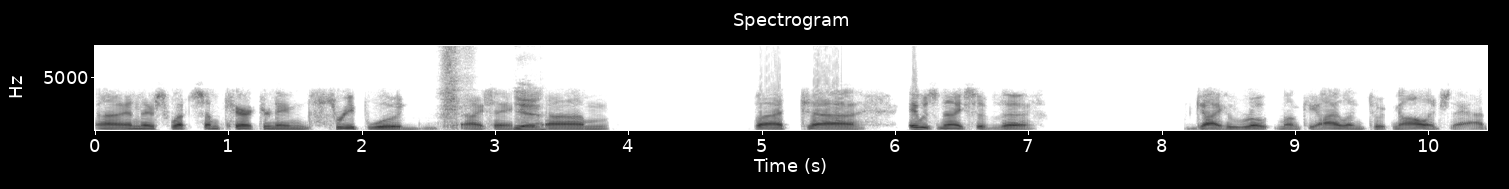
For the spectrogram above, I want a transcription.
Uh, and there's what some character named Threepwood, I think. yeah. Um, but uh, it was nice of the guy who wrote Monkey Island to acknowledge that.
